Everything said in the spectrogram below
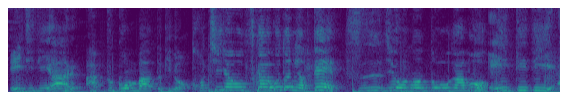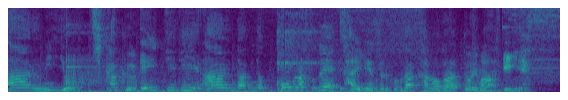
HDR アップコンバート機能。こちらを使うことによって通常の動画も HDR にり近く HDR 並みのコントラストで再現することが可能となっております。いいです。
